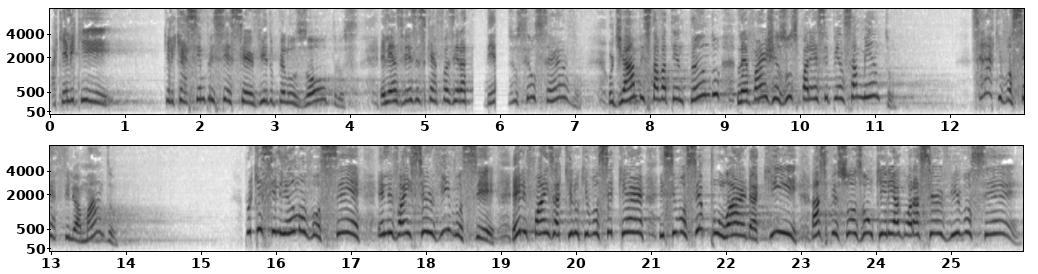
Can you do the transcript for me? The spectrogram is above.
Aquele que que ele quer sempre ser servido pelos outros, ele às vezes quer fazer a Deus o seu servo. O diabo estava tentando levar Jesus para esse pensamento. Será que você é filho amado? Porque se ele ama você, ele vai servir você. Ele faz aquilo que você quer. E se você pular daqui, as pessoas vão querer agora servir você.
